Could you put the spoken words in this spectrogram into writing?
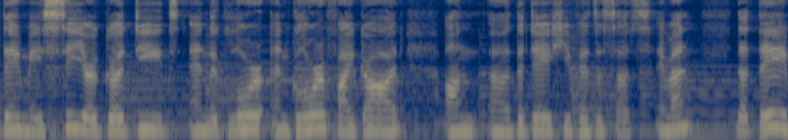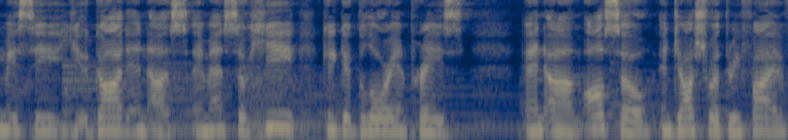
they may see your good deeds and the glor- and glorify god on uh, the day he visits us. Amen. That they may see God in us. Amen. So he can get glory and praise. And um, also in Joshua 3 5,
